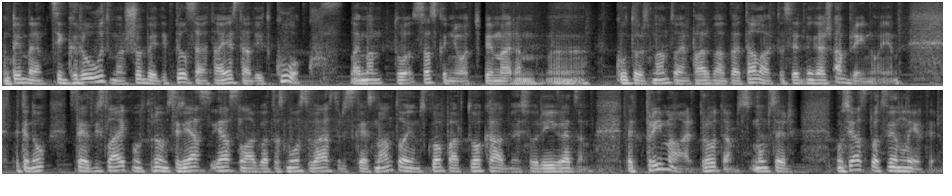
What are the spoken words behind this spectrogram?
Un, piemēram, cik grūti man šobrīd ir pilsētā iestādīt koku, lai man to saskaņotu, piemēram, kultūras mantojuma pārvalde vai tālāk, tas ir vienkārši apbrīnojami. Tā kā, nu, teicu, visu laiku mums, protams, ir jās, jāsalāgo tas mūsu vēsturiskais mantojums kopā ar to, kādu mēs šo Rīgu redzam. Bet primāri, protams, mums ir mums jāsaprot viena lieta. Ir.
